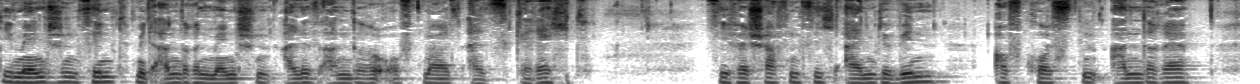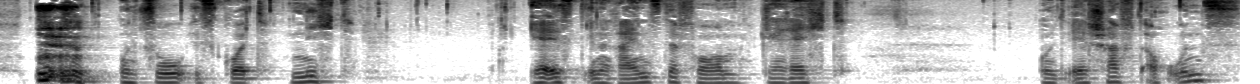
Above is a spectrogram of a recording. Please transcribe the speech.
Die Menschen sind mit anderen Menschen alles andere oftmals als gerecht. Sie verschaffen sich einen Gewinn auf Kosten anderer und so ist Gott nicht. Er ist in reinster Form gerecht und er schafft auch uns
